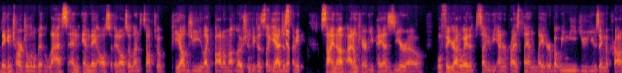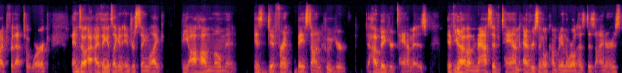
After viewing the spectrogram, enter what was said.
they can charge a little bit less and and they also it also lends itself to a PLG like bottom up motion because like yeah just yep. I mean sign up I don't care if you pay us zero we'll figure out a way to sell you the enterprise plan later but we need you using the product for that to work and so I, I think it's like an interesting like the aha moment is different based on who you're how big your TAM is. If you yeah. have a massive TAM, every single company in the world has designers.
